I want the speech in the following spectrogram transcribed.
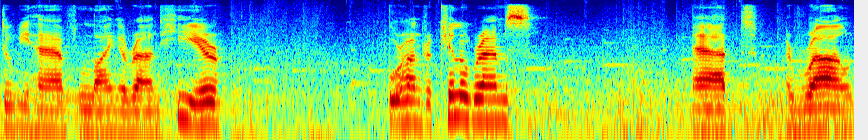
do we have lying around here? 400 kilograms at around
